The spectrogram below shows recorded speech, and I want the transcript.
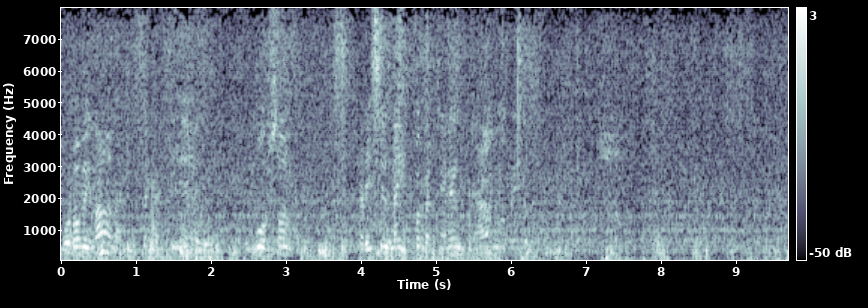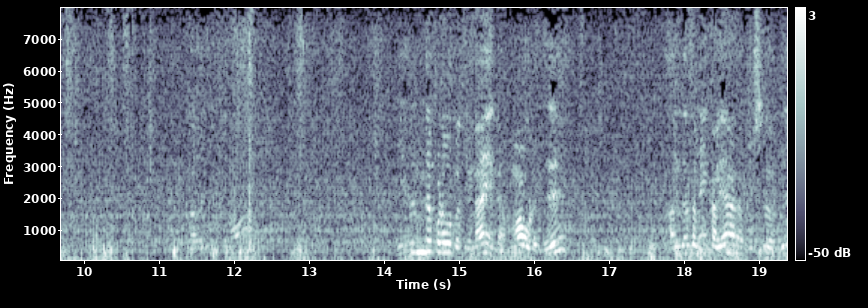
புடவைலாம் நான் கிட்ட கட்டியே ரொம்ப வருஷம் இருக்கும் கடைசி இதெல்லாம் எப்போ கட்டினேன்னு எனக்கு ஞாபகமே இல்லை. அதுக்கப்புறம் இந்த புடவை பார்த்தீங்கன்னா எங்கள் அம்மாவோடது அந்த சமயம் கல்யாணம் ஆன புதுசில் வந்து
